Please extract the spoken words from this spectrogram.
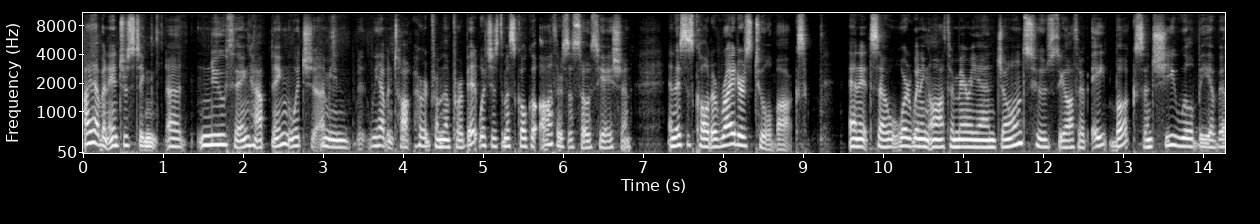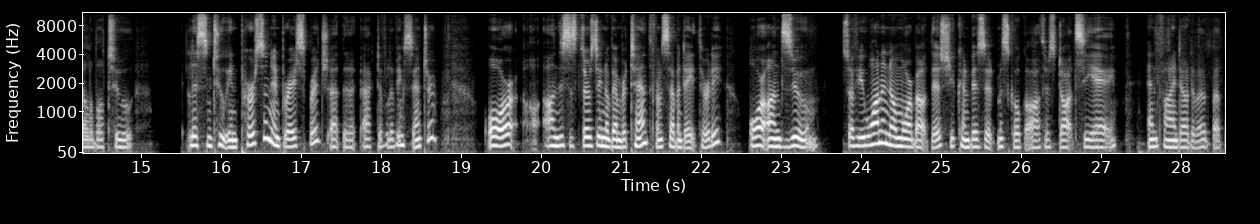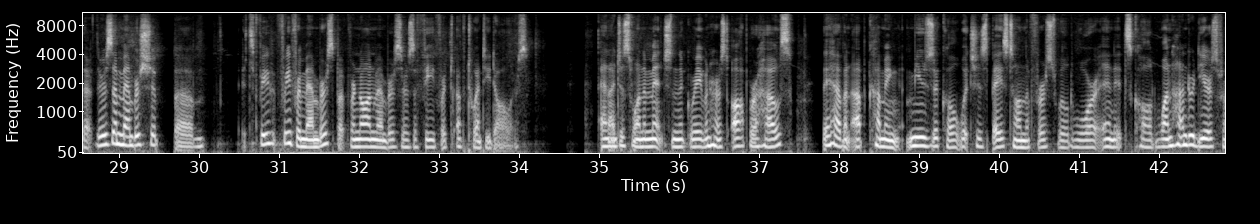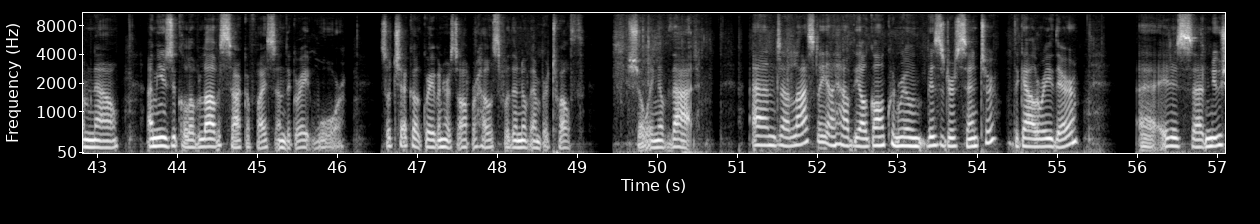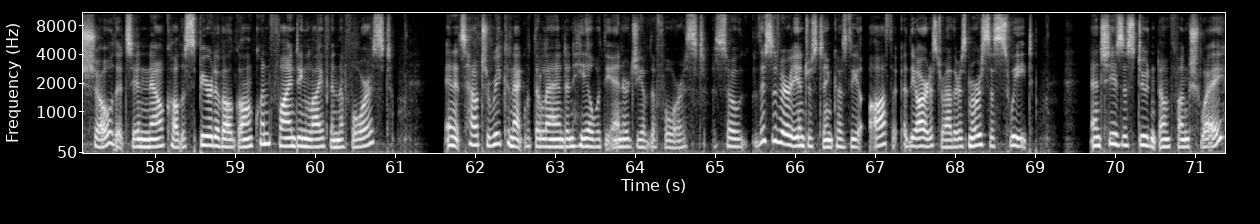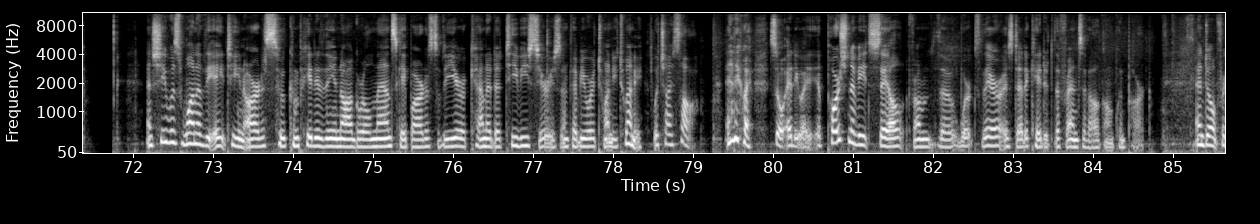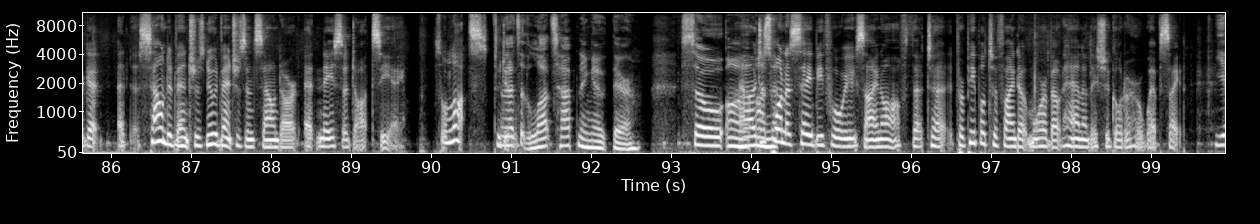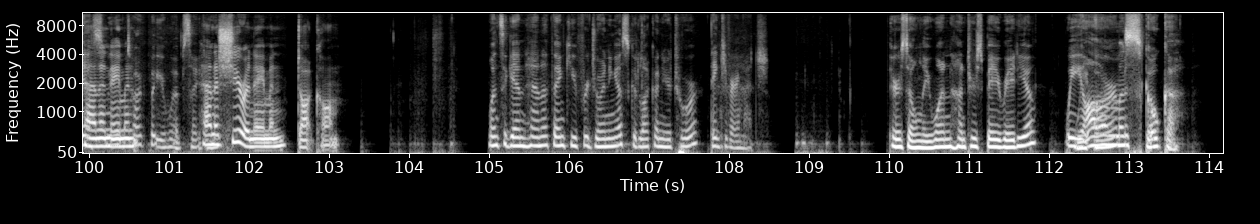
I have an interesting uh, new thing happening, which I mean we haven't talked heard from them for a bit, which is the Muskoka Authors Association, and this is called a Writer's Toolbox, and it's award-winning author Marianne Jones, who's the author of eight books, and she will be available to listen to in person in Bracebridge at the Active Living Center, or on this is Thursday, November 10th from 7 to 8:30, or on Zoom. So if you want to know more about this, you can visit muskokaauthors.ca and find out about, about that. There's a membership. Um, it's free free for members, but for non-members, there's a fee for of twenty dollars. And I just want to mention the Gravenhurst Opera House. They have an upcoming musical which is based on the First World War, and it's called 100 Years from Now, a musical of love, sacrifice, and the Great War. So check out Gravenhurst Opera House for the November 12th showing of that. And uh, lastly, I have the Algonquin Room Visitor Center, the gallery there. Uh, it is a new show that's in now called The Spirit of Algonquin Finding Life in the Forest. And it's how to reconnect with the land and heal with the energy of the forest. So this is very interesting because the author, the artist rather, is Marissa Sweet, and she's a student on feng shui. And she was one of the 18 artists who competed in the inaugural Landscape Artist of the Year Canada TV series in February 2020, which I saw. Anyway, so anyway, a portion of each sale from the works there is dedicated to the Friends of Algonquin Park. And don't forget at Sound Adventures, New Adventures in Sound Art at naisa.ca. So lots to do. That's it. Lots happening out there. So uh, I just want to say before we sign off that uh, for people to find out more about Hannah, they should go to her website, yes, Hannah we Naiman- talk about your website. Hannah. hannahshiranaiman.com. Once again, Hannah, thank you for joining us. Good luck on your tour. Thank you very much. There's only one Hunters Bay Radio. We, We are are Muskoka. Muskoka.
